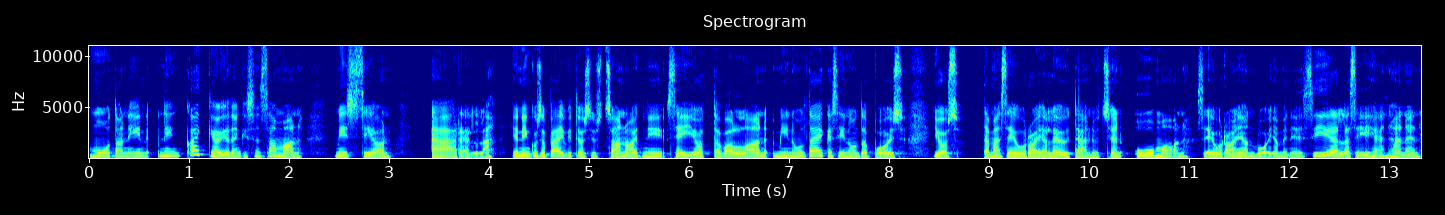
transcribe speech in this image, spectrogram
muuta, niin, niin kaikki on jotenkin sen saman mission äärellä. Ja niin kuin se päivitys just sanoit, niin se ei ole tavallaan minulta eikä sinulta pois, jos tämä seuraaja löytää nyt sen oman seuraajan luo ja menee siellä siihen hänen,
